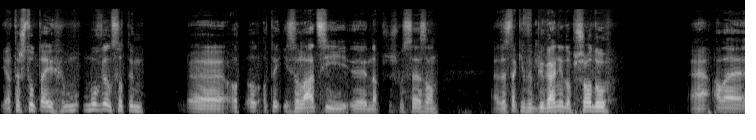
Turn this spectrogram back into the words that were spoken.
Ja też tutaj, mówiąc o tym, e, o, o, o tej izolacji na przyszły sezon, to jest takie wybieganie do przodu, ale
